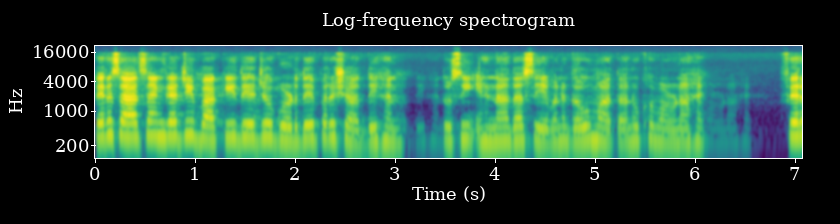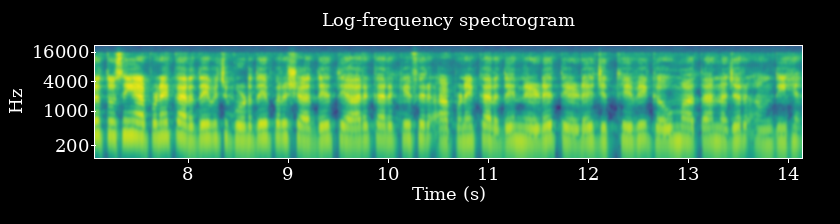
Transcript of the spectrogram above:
ਫਿਰ ਸਾਧ ਸੰਗਤ ਜੀ, ਬਾਕੀ ਦੇ ਜੋ ਗੁੜ ਦੇ ਪ੍ਰਸ਼ਾਦੇ ਹਨ ਤੁਸੀਂ ਇਹਨਾਂ ਦਾ ਸੇਵਨ ਗਊ ਮਾਤਾ ਨੂੰ ਖਵਾਉਣਾ ਹੈ। ਫਿਰ ਤੁਸੀਂ ਆਪਣੇ ਘਰ ਦੇ ਵਿੱਚ ਗੁੜ ਦੇ ਪ੍ਰਸ਼ਾਦੇ ਤਿਆਰ ਕਰਕੇ ਫਿਰ ਆਪਣੇ ਘਰ ਦੇ ਨੇੜੇ ਤੇੜੇ ਜਿੱਥੇ ਵੀ ਗਊ ਮਾਤਾ ਨਜ਼ਰ ਆਉਂਦੀ ਹੈ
